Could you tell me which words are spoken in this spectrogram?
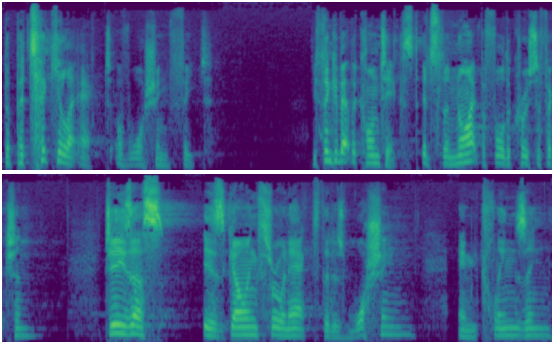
The particular act of washing feet. You think about the context. It's the night before the crucifixion. Jesus is going through an act that is washing and cleansing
